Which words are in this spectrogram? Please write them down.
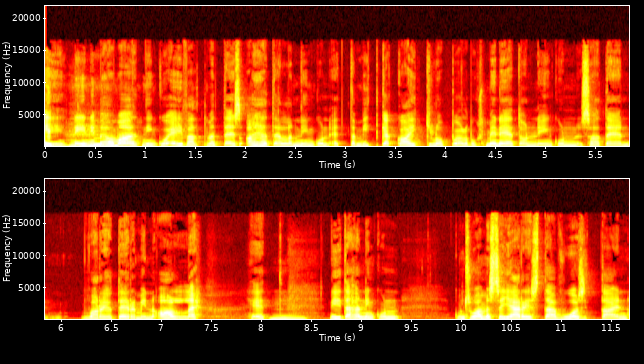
Niin, niin nimenomaan, että niin kuin ei välttämättä edes ajatella, niin kuin, että mitkä kaikki loppujen lopuksi menee ton niin kuin sateenvarjotermin alle. Et mm. Niitähän niin kuin, kun Suomessa järjestää vuosittain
